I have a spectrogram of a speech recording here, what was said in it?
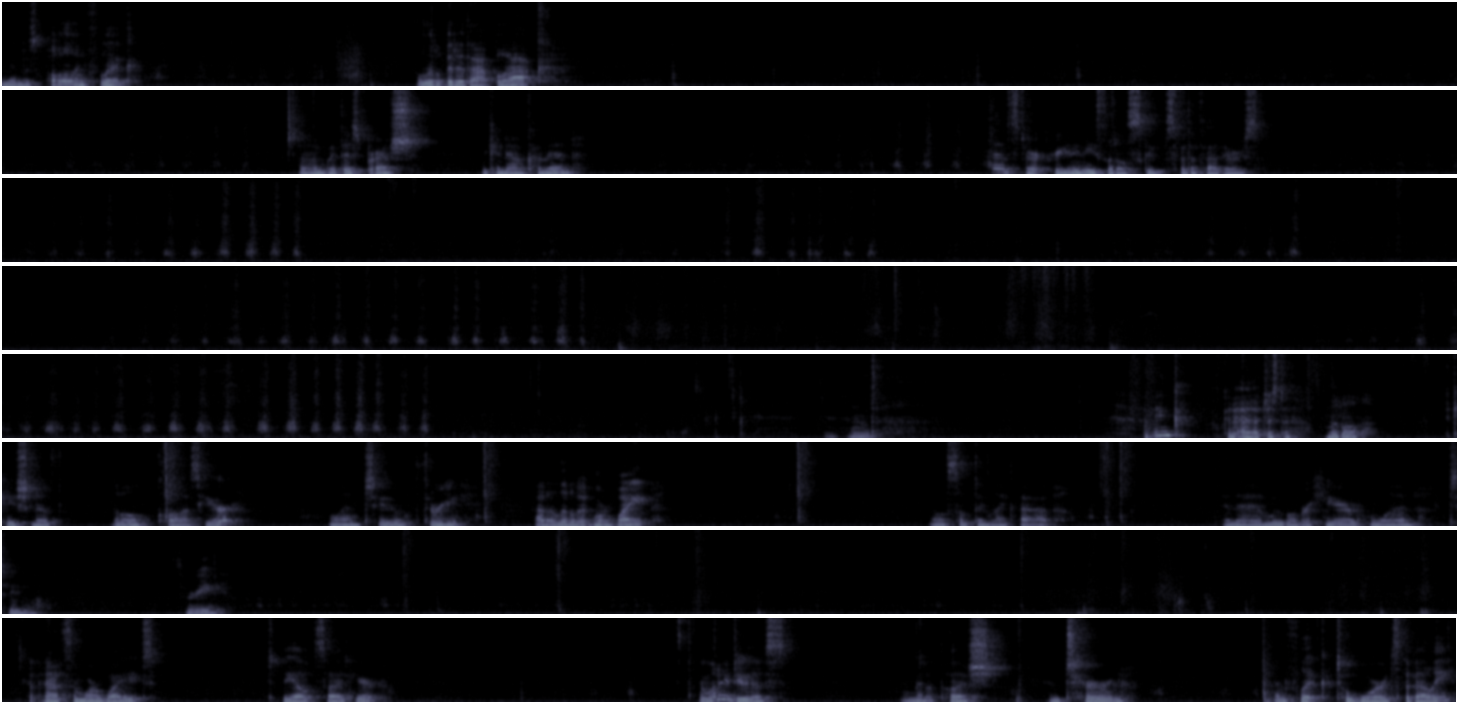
And then just pull and flick a little bit of that black. And with this brush, we can now come in and start creating these little scoops for the feathers. And I think I'm gonna add just a little indication of little claws here. One, two, three. Add a little bit more white. Oh, something like that. And then move over here. One, two, three. Add some more white to the outside here. And when I do this, I'm gonna push and turn and flick towards the belly.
